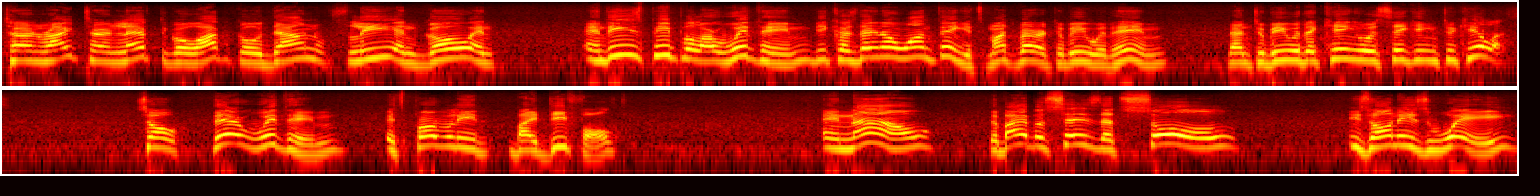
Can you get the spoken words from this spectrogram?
Turn right, turn left, go up, go down, flee and go. And, and these people are with him because they know one thing it's much better to be with him than to be with the king who is seeking to kill us. So they're with him. It's probably by default. And now the Bible says that Saul is on his way.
